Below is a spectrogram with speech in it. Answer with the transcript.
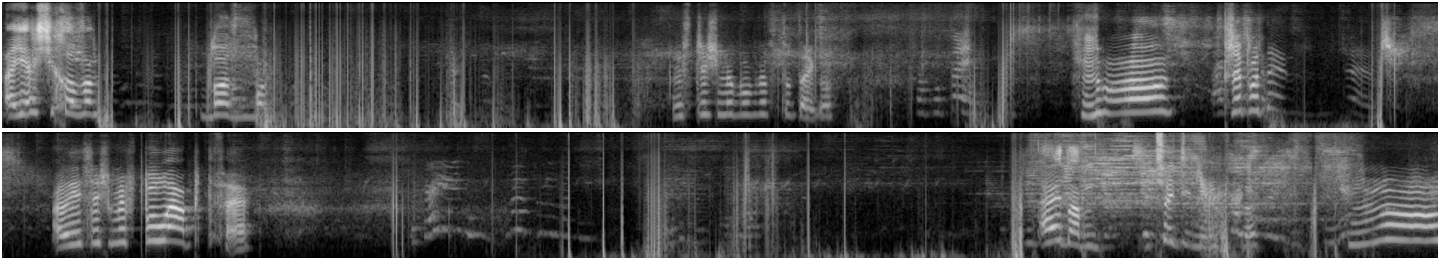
A ja się chowam. Bo, bo. Jesteśmy po prostu tego. No, przepotężny rzecz. Ale jesteśmy w pułapce. Ale tam trzecie miejsce. No,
